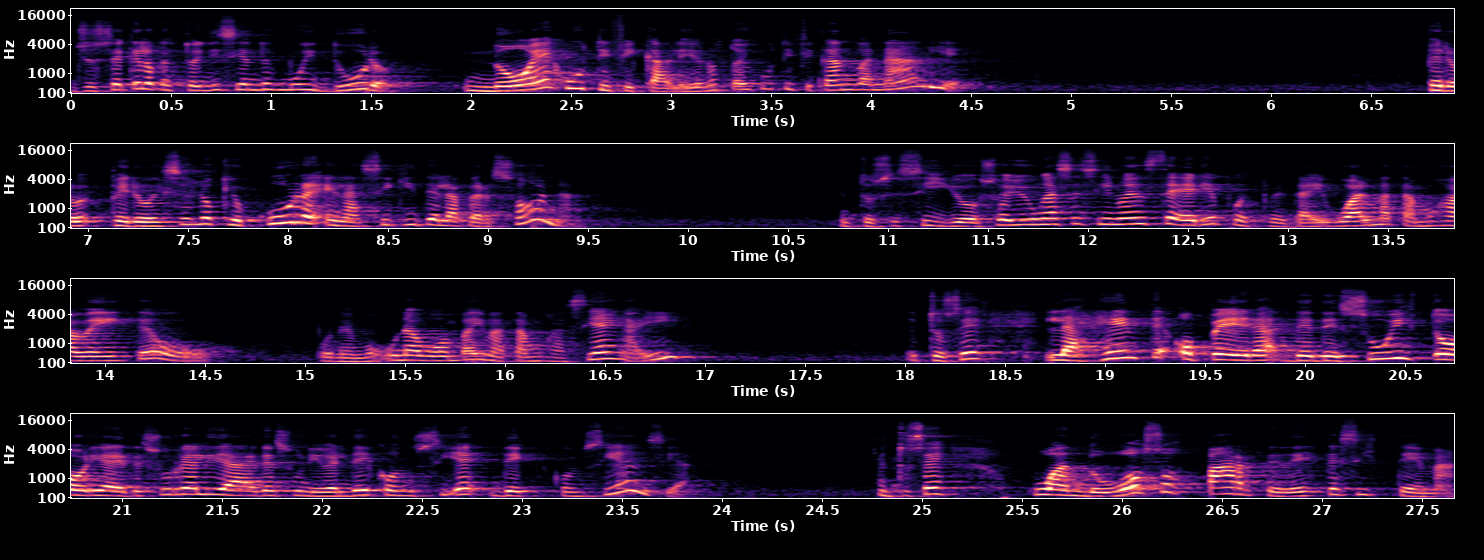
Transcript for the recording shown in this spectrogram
Yo sé que lo que estoy diciendo es muy duro. No es justificable. Yo no estoy justificando a nadie. Pero, pero eso es lo que ocurre en la psiquis de la persona. Entonces, si yo soy un asesino en serie, pues, pues da igual, matamos a 20 o ponemos una bomba y matamos a 100 ahí. Entonces, la gente opera desde su historia, desde su realidad, desde su nivel de conciencia. Entonces, cuando vos sos parte de este sistema,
